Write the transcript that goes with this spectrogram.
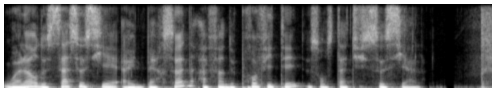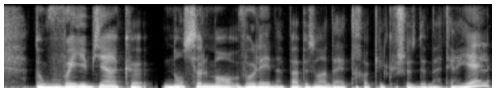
ou alors de s'associer à une personne afin de profiter de son statut social. Donc vous voyez bien que non seulement voler n'a pas besoin d'être quelque chose de matériel,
